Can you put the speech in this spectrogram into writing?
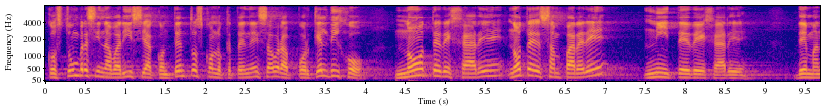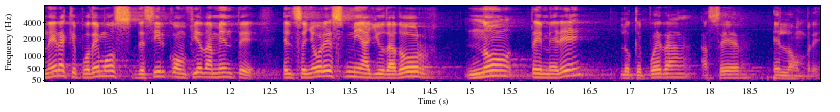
costumbres sin avaricia, contentos con lo que tenéis ahora, porque Él dijo, no te dejaré, no te desampararé, ni te dejaré. De manera que podemos decir confiadamente, el Señor es mi ayudador, no temeré lo que pueda hacer el hombre.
